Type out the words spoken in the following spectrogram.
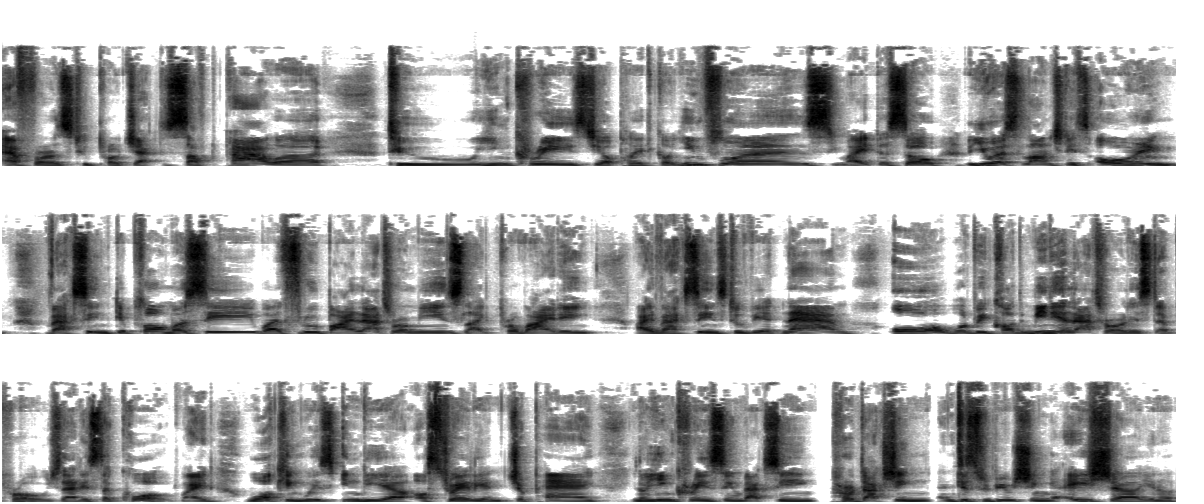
efforts to project soft power, to increase geopolitical influence, right? So the U.S. launched its own vaccine diplomacy, but through bilateral means like providing right, vaccines to Vietnam or what we call the minilateralist approach. That is the quote, right? Working with India, Australia, and Japan, you know, increasing vaccine production and distribution in Asia, you know,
